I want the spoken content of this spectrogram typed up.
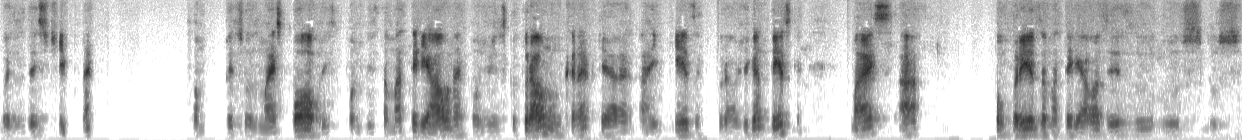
coisas desse tipo, né? Pessoas mais pobres do ponto de vista material, né? Do ponto de vista cultural, nunca, né? Porque a, a riqueza cultural é gigantesca, mas a pobreza material, às vezes, os, os,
